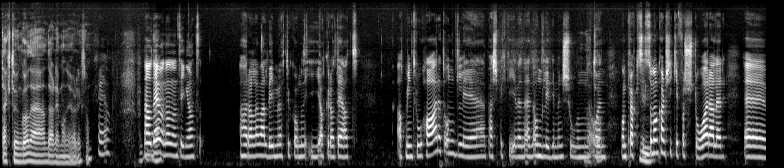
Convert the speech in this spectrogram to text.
Det er ikke til å unngå, det er det, er det man gjør, liksom. Ja. ja, og det er jo en annen ting at Harald er veldig imøtekommende i akkurat det at, at min tro har et åndelig perspektiv, en, en åndelig dimensjon og en, og en praksis som man kanskje ikke forstår, eller eh,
